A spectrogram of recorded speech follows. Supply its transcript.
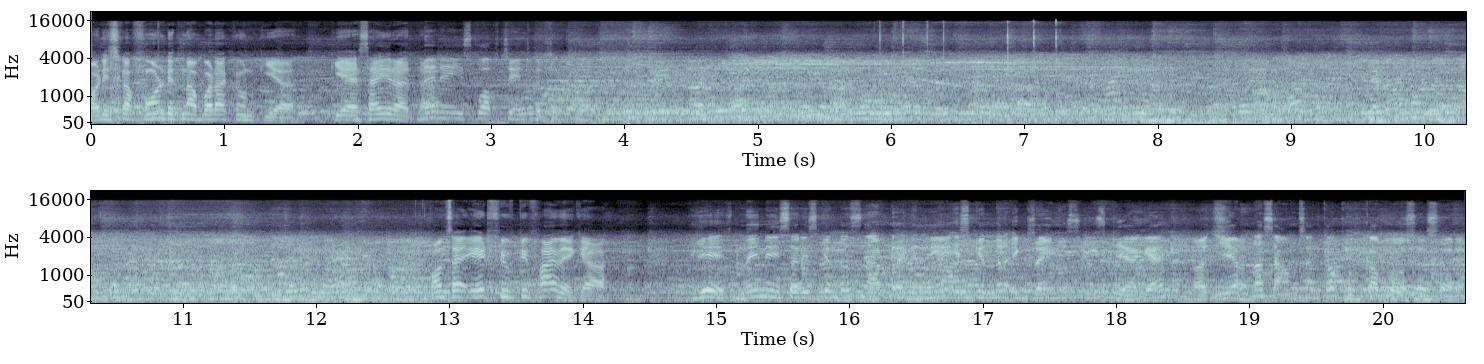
और इसका फ़ॉन्ट इतना बड़ा क्यों किया? कि ऐसा ही रहता नहीं है। नहीं इसको आप चेंज कर सकते हैं। कौन सा 855 है क्या? ये नहीं नहीं सर इसके अंदर स्नैपड्रैगन नहीं है इसके अंदर एक्साइनोस यूज़ किया गया है। अच्छा। ये अपना सैमसंग का खुद का प्रोसेसर है।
